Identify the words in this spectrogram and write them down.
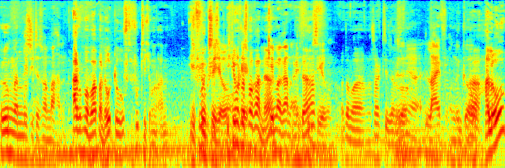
irgendwann muss ich das mal machen. Ah, guck mal, warte mal, du rufst die Flugsicherung an. Die Flugsicherung. Ich, ich, ich okay. das mal ran, ne? Geh mal ran an die Flugsicherung. Warte mal, was sagt sie dann wir so? Sind ja live on the go. Ah, hallo?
